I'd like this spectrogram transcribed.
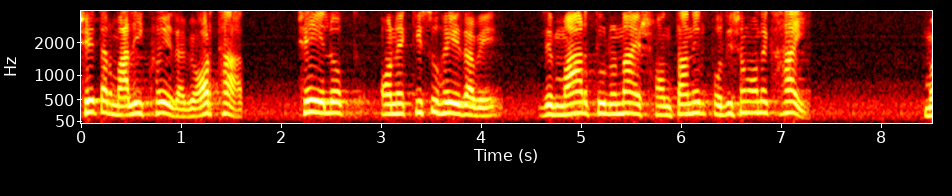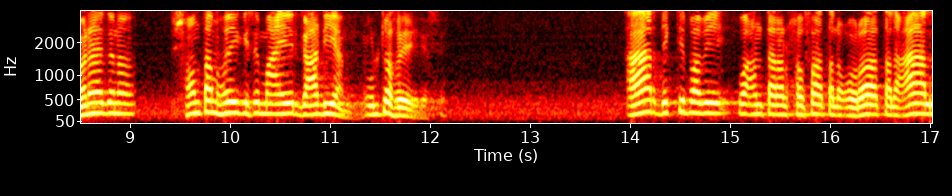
সে তার মালিক হয়ে যাবে। অর্থাৎ সে লোক অনেক কিছু হয়ে যাবে যে মার তুলনায় সন্তানের পজিশন অনেক হাই মনে হয় যেন সন্তান হয়ে গেছে, মায়ের গার্ডিয়ান উল্টো হয়ে গেছে। আর দেখতে পাবে ও আন্তার আল হফা তাল ওরা তাল আল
